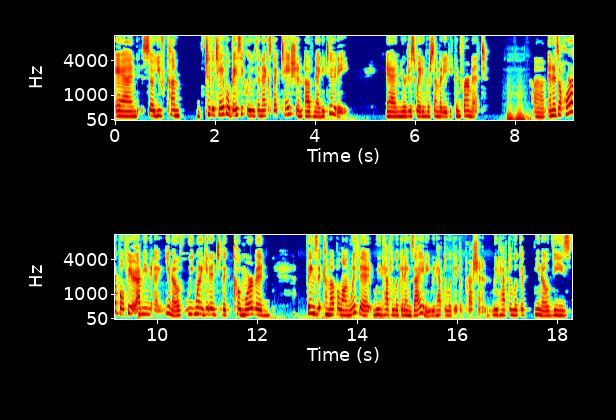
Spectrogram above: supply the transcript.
And so you've come to the table basically with an expectation of negativity. And you're just waiting for somebody to confirm it. Mm-hmm. Um, and it's a horrible fear. I mean, uh, you know, if we want to get into the comorbid things that come up along with it, we'd have to look at anxiety. We'd have to look at depression. We'd have to look at, you know, these,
